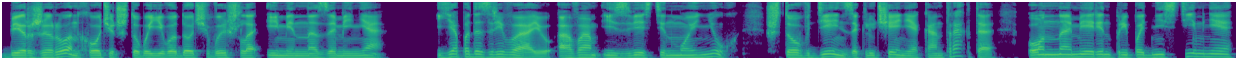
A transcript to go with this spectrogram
Бержерон хочет, чтобы его дочь вышла именно за меня. Я подозреваю, а вам известен мой нюх, что в день заключения контракта он намерен преподнести мне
